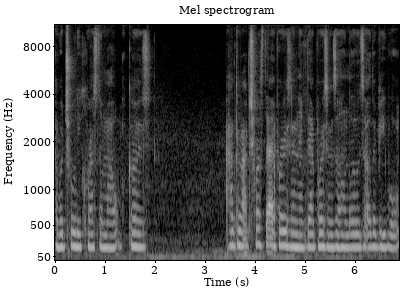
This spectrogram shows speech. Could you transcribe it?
I would truly cross them out because how can I trust that person if that person's unloyal to other people?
